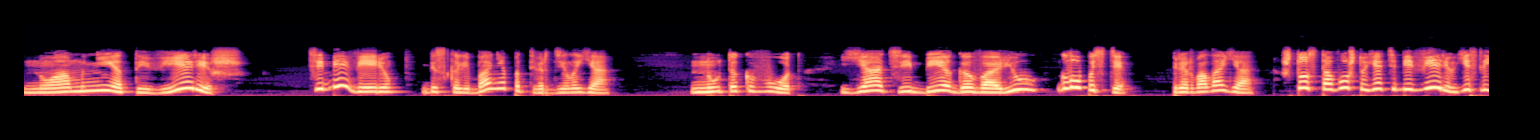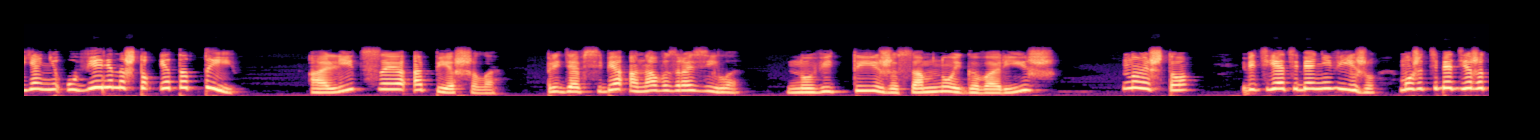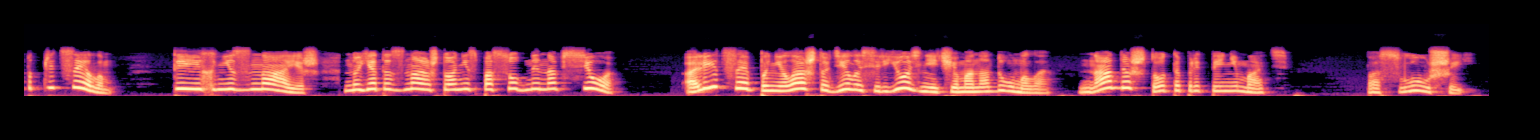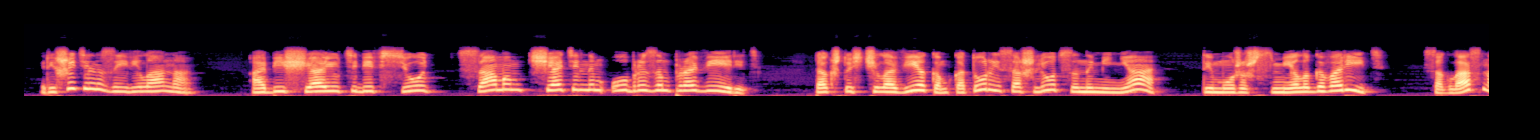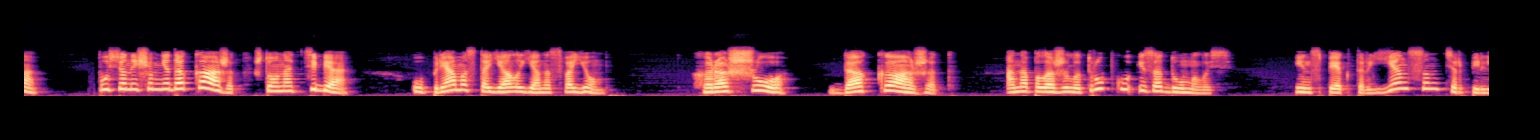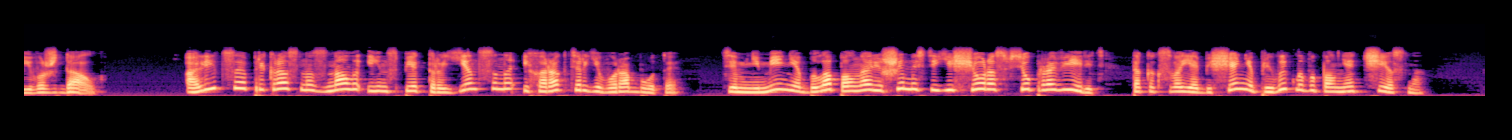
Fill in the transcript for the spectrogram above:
«Ну а мне ты веришь?» «Тебе верю», — без колебания подтвердила я. «Ну так вот, я тебе говорю...» «Глупости!» — прервала я. «Что с того, что я тебе верю, если я не уверена, что это ты?» Алиция опешила. Придя в себя, она возразила. «Но ведь ты же со мной говоришь...» «Ну и что? Ведь я тебя не вижу. Может, тебя держат под прицелом. Ты их не знаешь, но я-то знаю, что они способны на все». Алиция поняла, что дело серьезнее, чем она думала. Надо что-то предпринимать. «Послушай», — решительно заявила она, — «обещаю тебе все самым тщательным образом проверить, так что с человеком, который сошлется на меня, ты можешь смело говорить. Согласна? Пусть он еще мне докажет, что он от тебя». Упрямо стояла я на своем. «Хорошо, докажет». Она положила трубку и задумалась. Инспектор Йенсен терпеливо ждал. Алиция прекрасно знала и инспектора Йенсена, и характер его работы. Тем не менее, была полна решимости еще раз все проверить, так как свои обещания привыкла выполнять честно.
